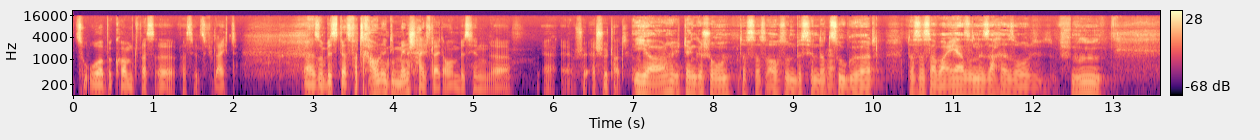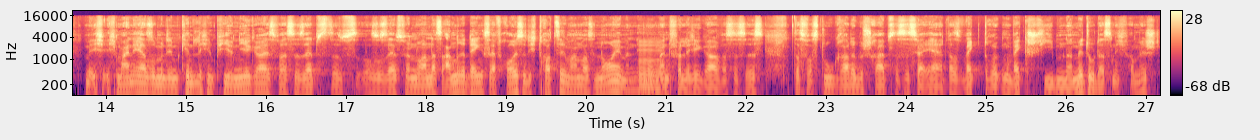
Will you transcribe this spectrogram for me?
zu Ohr bekommt, was, äh, was jetzt vielleicht äh, so ein bisschen das Vertrauen in die Menschheit vielleicht auch ein bisschen äh, ja, ersch- erschüttert. Ja, ich denke schon, dass das auch so ein bisschen dazugehört. Das ist aber eher so eine Sache, so, hm, ich, ich meine eher so mit dem kindlichen Pioniergeist, weißt du, selbst, das, also selbst wenn du an das andere denkst, erfreust du dich trotzdem an was Neuem in dem Moment, völlig egal, was es ist. Das, was du gerade beschreibst, das ist ja eher etwas wegdrücken, wegschieben, damit du das nicht vermischt.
